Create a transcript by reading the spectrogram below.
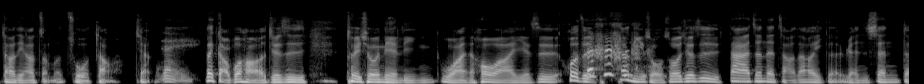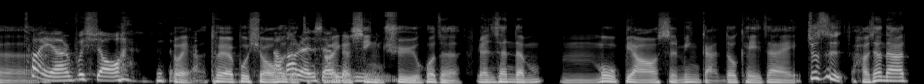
到底要怎么做到？这样对，那搞不好就是退休年龄往后啊，也是或者 像你所说，就是大家真的找到一个人生的退而不休。对啊，退而不休，或者找到一个兴趣，或者人生的嗯目标、使命感，都可以在，就是好像大家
